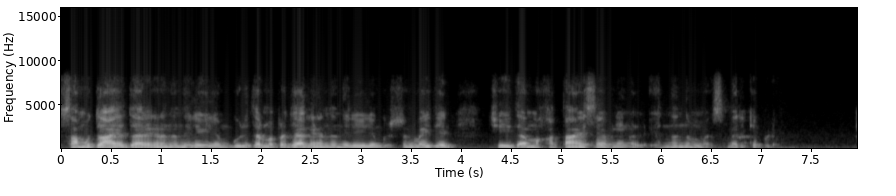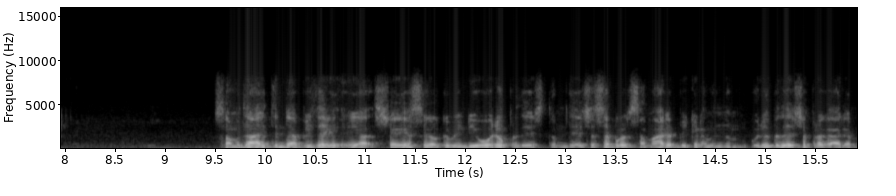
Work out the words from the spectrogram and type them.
സമുദായോദ്ധാരകൻ എന്ന നിലയിലും ഗുരുധർമ്മ പ്രചാരകൻ എന്ന നിലയിലും കൃഷ്ണൻ വൈദ്യൻ ചെയ്ത മഹത്തായ സേവനങ്ങൾ എന്നും സ്മരിക്കപ്പെടും. സമുദായത്തിന്റെ അഭ്യുദയ ശ്രേയസ്സുകൾക്ക് വേണ്ടി ഓരോ പ്രദേശത്തും ദേശസഭകൾ സമാരംഭിക്കണമെന്നും ഗുരുപദേശപ്രകാരം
